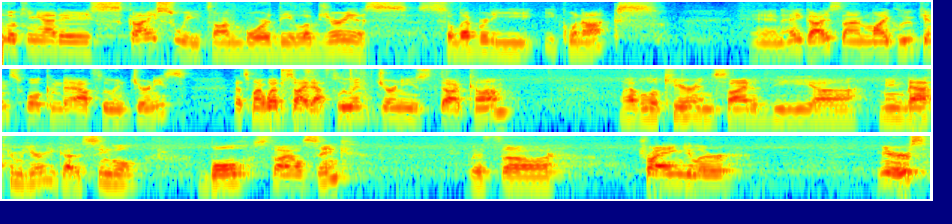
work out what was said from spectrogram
looking at a sky suite on board the luxurious Celebrity Equinox. And hey guys, I'm Mike Lukens. Welcome to Affluent Journeys. That's my website, affluentjourneys.com. We'll have a look here inside of the uh, main bathroom here. You got a single bowl style sink with uh, triangular mirrors.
